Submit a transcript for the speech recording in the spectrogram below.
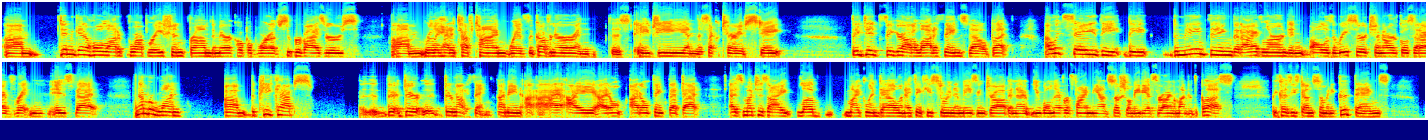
Um, didn't get a whole lot of cooperation from the Maricopa Board of Supervisors. Um, really had a tough time with the governor and the AG and the Secretary of State. They did figure out a lot of things, though. But I would say the the the main thing that I've learned in all of the research and articles that I've written is that Number one, um, the PCAPs they're they're they're not a thing. I mean, I, I I don't I don't think that that as much as I love Mike Lindell and I think he's doing an amazing job, and I, you will never find me on social media throwing him under the bus because he's done so many good things.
